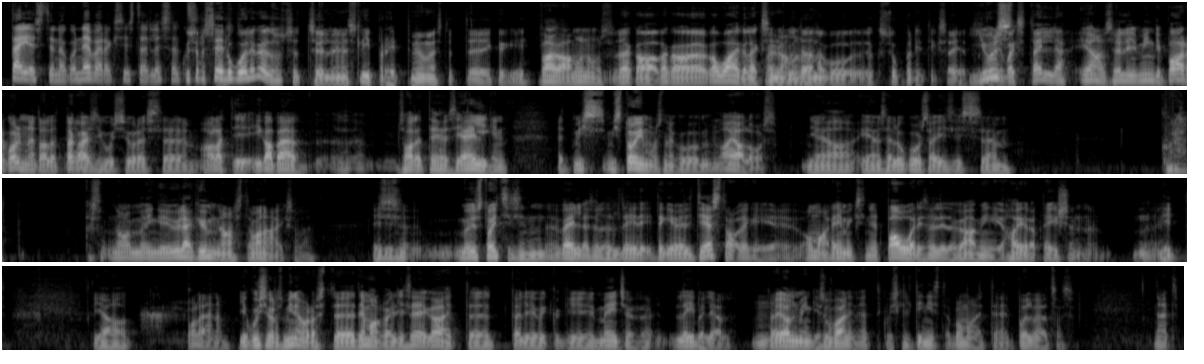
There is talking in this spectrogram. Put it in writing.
täiesti nagu never existed lihtsalt. kusjuures see lugu oli ka suhteliselt selline sleeper hitt minu meelest, et eh, ikkagi väga mõnus. väga, väga kaua aega läks, enne kui ta nagu siukest superhitiks sai, et ta Just. tuli vaikselt välja. jaa, see oli mingi paar-kolm nädalat tagasi, kusjuures äh, alati iga päev äh, saadet tehes jälgin, et mis, mis toimus nagu ajaloos ja, ja see lugu sai siis ähm, kurat, kas no mingi üle kümne aasta vana, eks ole. ja siis ma just otsisin välja selle, tegi, tegi veel Tiesto tegi oma remix'i, nii et Poweris oli ta ka mingi high rotation mm. hitt. ja pole enam. ja kusjuures minu arust äh, temaga oli see ka, et äh, ta oli ju ikkagi major label'i all mm.. ta ei olnud mingi suvaline, et kuskil tinistab omaette põlve otsas. näed,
